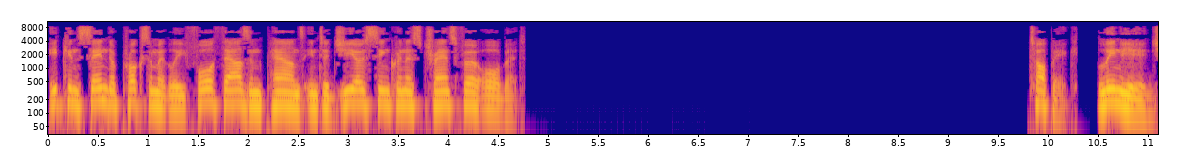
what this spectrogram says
It can send approximately 4,000 pounds into geosynchronous transfer orbit. Lineage.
